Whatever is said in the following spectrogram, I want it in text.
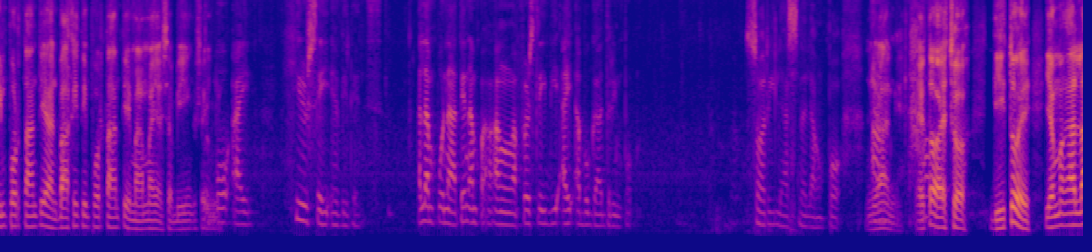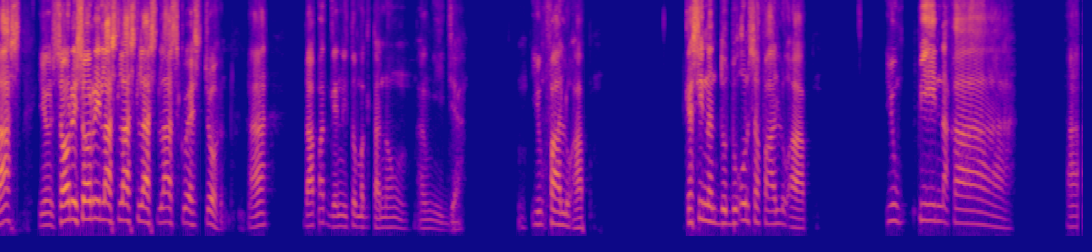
Importante yan. Bakit importante? Mamaya sabihin ko sa ito inyo. po ay hearsay evidence. Alam po natin ang, ang First Lady ay abogado rin po. Sorry, last na lang po. Yan. Um, eh. how- Ito, ito. Dito eh. Yung mga last, yung sorry, sorry, last, last, last, last question. Ha? Dapat ganito magtanong ang media. Yung follow-up. Kasi nandoon sa follow-up, yung pinaka... ah,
